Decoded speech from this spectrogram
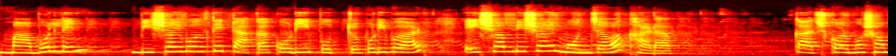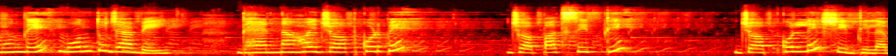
মা বললেন, বিষয় বলতে টাকা, কড়ি, পুত্র, পরিবার, এইসব বিষয়ে মন যাওয়া খারাপ। কাজকর্ম সম্বন্ধে মন তো যাবেই। ধ্যান না হয় জপ করবে? জপাত সিদ্ধি জপ করলে সিদ্ধি লাভ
